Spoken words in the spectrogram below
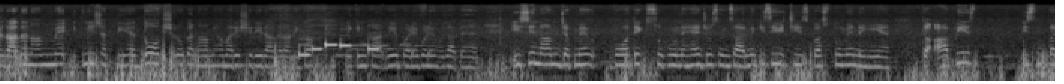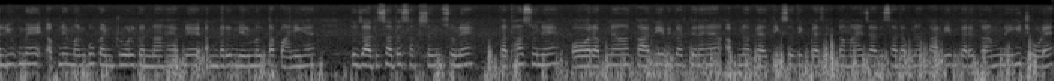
राधा नाम में इतनी शक्ति है। दो अक्षरों का नाम है हमारे श्री राधा रानी का, लेकिन कार्य बड़े बड़े हो जाते हैं। इसी नाम जब में बहुत एक सुकून है जो संसार में किसी चीज़ वस्तु में नहीं है। तो आप भी इस कलयुग में अपने मन को कंट्रोल करना है, अपने अंदर निर्मलता पानी है तो ज़्यादा से ज़्यादा सत्संग सुने, कथा सुने और अपना कार्य भी करते रहें, अपना अधिक से अधिक पैसे भी कमाएँ, ज़्यादा से ज़्यादा अपना कार्य भी करें, कर्म नहीं छोड़ें।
